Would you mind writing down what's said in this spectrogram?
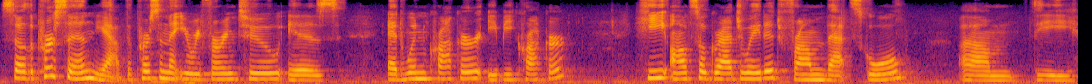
So, the person, yeah, the person that you're referring to is Edwin Crocker, E.B. Crocker. He also graduated from that school, um, the,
